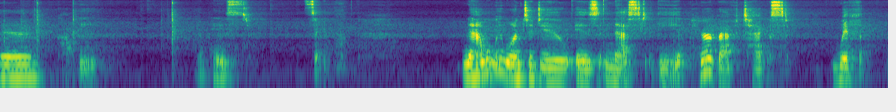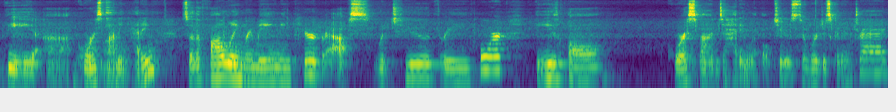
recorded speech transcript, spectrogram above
And copy and paste, save. Now what we want to do is nest the paragraph text with the uh, corresponding heading. So the following remaining paragraphs, one, two, three, four, these all correspond to heading level two. So we're just going to drag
